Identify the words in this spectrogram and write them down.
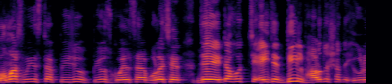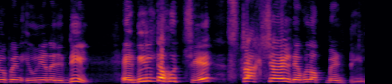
commerce minister Piyush, Piyush Goyal sir বলেছেন যে এটা হচ্ছে এই যে ডিল ভারতের সাথে ইউরোপিয়ান ইউনিয়নের যে ডিল এই ডিলটা হচ্ছে স্ট্রাকচারাল ডেভেলপমেন্ট ডিল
